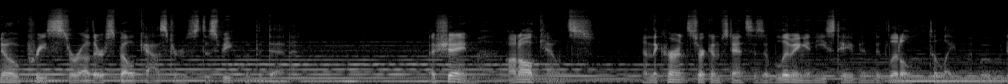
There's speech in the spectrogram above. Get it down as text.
No priests or other spellcasters to speak with the dead. A shame, on all counts, and the current circumstances of living in East Haven did little to lighten the mood.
